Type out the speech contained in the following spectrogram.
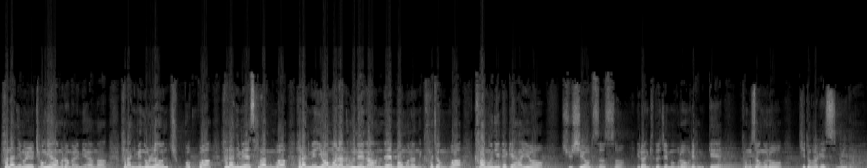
하나님을 경외함으로 말미암아 하나님의 놀라운 축복과 하나님의 사랑과 하나님의 영원한 은혜 가운데 머무는 가정과 가문이 되게 하여 주시옵소서. 이러한 기도 제목으로 우리 함께 통성으로 기도하겠습니다.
